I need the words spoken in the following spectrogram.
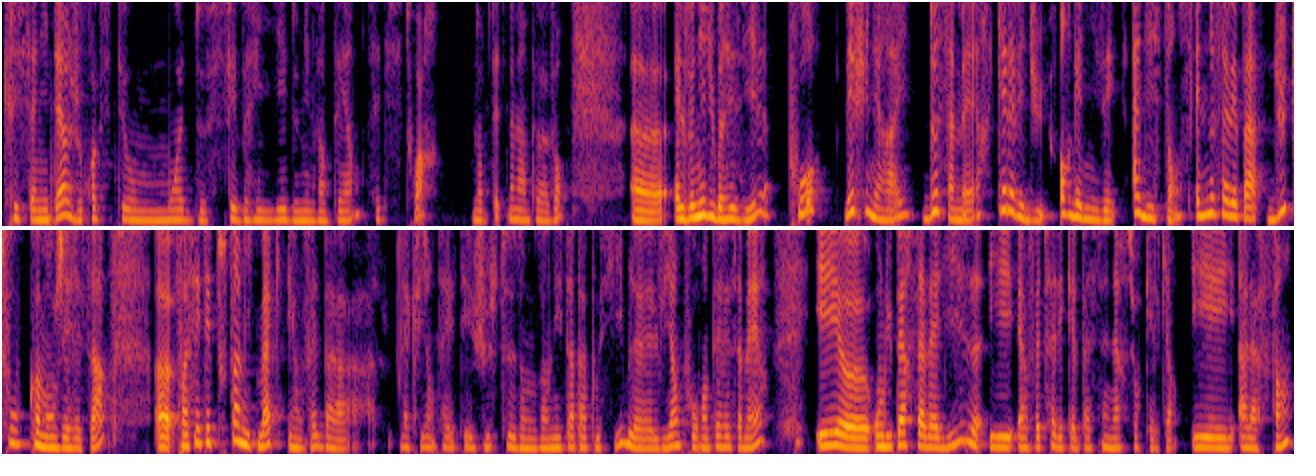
crise sanitaire, je crois que c'était au mois de février 2021, cette histoire, non, peut-être même un peu avant. Euh, elle venait du Brésil pour les funérailles de sa mère qu'elle avait dû organiser à distance. Elle ne savait pas du tout comment gérer ça. Euh, enfin, c'était tout un micmac. Et en fait, bah, la cliente a été juste dans un état pas possible. Elle vient pour enterrer sa mère et euh, on lui perd sa valise. Et, en fait, fallait qu'elle passe un air sur quelqu'un. Et à la fin,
